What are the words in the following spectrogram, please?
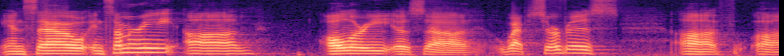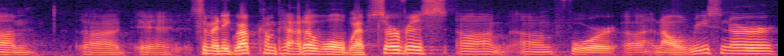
And so in summary, um, is a web service, uh, um, uh, semantic web compatible web service um, um, for uh, an OWL reasoner.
